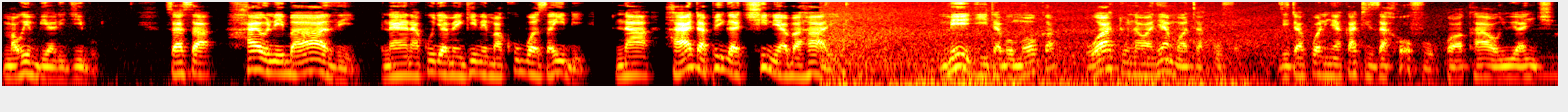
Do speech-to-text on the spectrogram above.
mawimbi yalijibu. Sasa hayo ni baadhi, na yanakuja mengine makubwa zaidi, na hayatapiga chini ya bahari. Miji itabomoka, watu na wanyama watakufa. Zitakuwa ni nyakati za hofu kwa wakao juu ya nchi.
